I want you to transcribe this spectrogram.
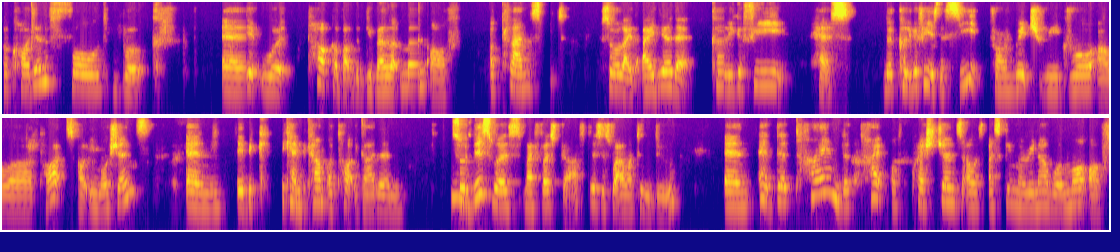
accordion fold book and it would talk about the development of a plant seed. So like the idea that calligraphy has the calligraphy is the seed from which we grow our thoughts, our emotions, and it, bec- it can become a thought garden. Mm. So hmm. this was my first draft. This is what I wanted to do. And at that time, the type of questions I was asking Marina were more of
